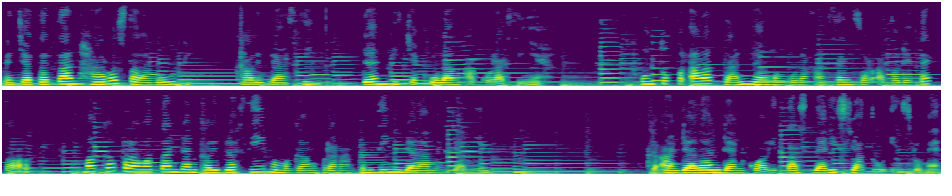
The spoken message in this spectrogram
Pencatatan harus selalu dikalibrasi dan dicek ulang akurasinya. Untuk peralatan yang menggunakan sensor atau detektor, maka perawatan dan kalibrasi memegang peranan penting dalam menjamin keandalan dan kualitas dari suatu instrumen.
